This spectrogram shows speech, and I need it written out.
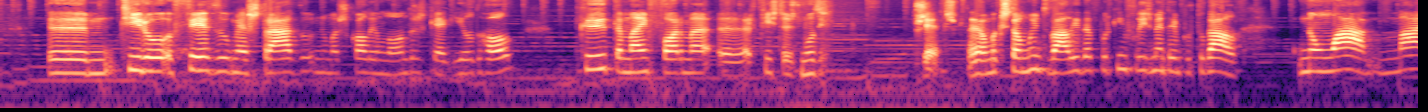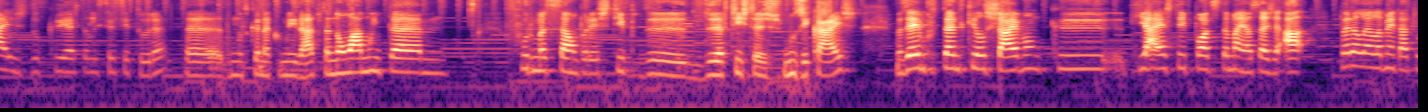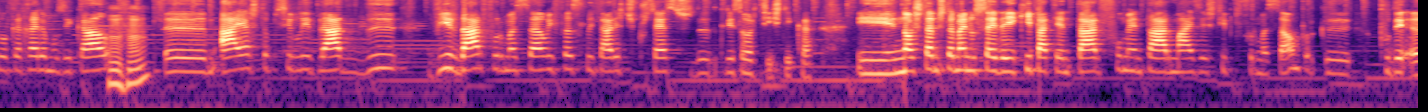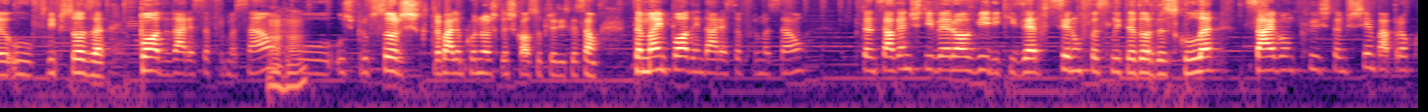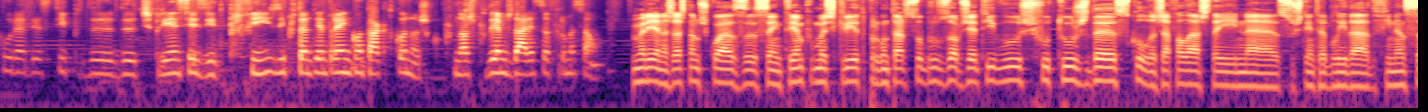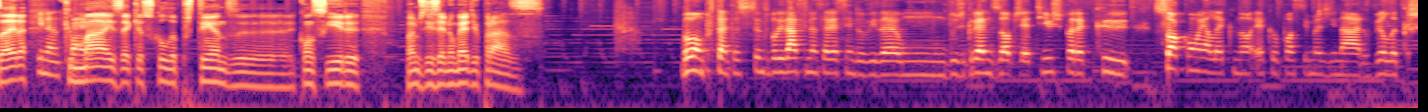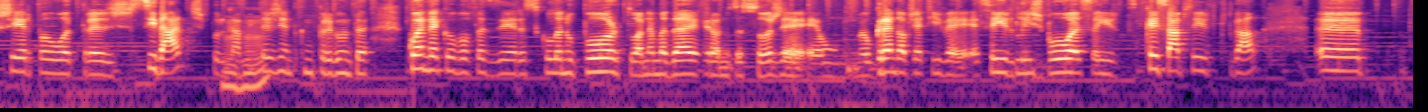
um, tirou, fez o mestrado numa escola em Londres, que é Guildhall, que também forma uh, artistas de música projetos. É uma questão muito válida, porque infelizmente em Portugal não há mais do que esta licenciatura uh, de música na comunidade, portanto não há muita um, formação para este tipo de, de artistas musicais mas é importante que eles saibam que, que há esta hipótese também, ou seja, há, paralelamente à tua carreira musical, uhum. uh, há esta possibilidade de vir dar formação e facilitar estes processos de, de, criação artística. E nós estamos também no seio da equipa a tentar fomentar mais este tipo de formação, porque poder, uh, o Filipe Souza pode dar essa formação, uhum. o, os professores que trabalham connosco da Escola Superior de Educação também podem dar essa formação Portanto, se alguém nos estiver a ouvir e quiser ser um facilitador da escola, saibam que estamos sempre à procura desse tipo de, de, de experiências e de perfis e, portanto, entrem em contato connosco, porque nós podemos dar essa formação. Mariana, já estamos quase sem tempo, mas queria te perguntar sobre os objetivos futuros da escola. Já falaste aí na sustentabilidade financeira. financeira. Que mais é que a escola pretende conseguir, vamos dizer, no médio prazo? Bom, portanto, a sustentabilidade financeira é sem dúvida um dos grandes objetivos para que só com ela é que, não, é que eu posso imaginar vê-la crescer para outras cidades, porque uhum. há muita gente que me pergunta quando é que eu vou fazer a escola no Porto, ou na Madeira, ou nos Açores. É, é um, o meu grande objetivo é, é, sair de Lisboa, sair, de, quem sabe, sair de Portugal. Uh,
